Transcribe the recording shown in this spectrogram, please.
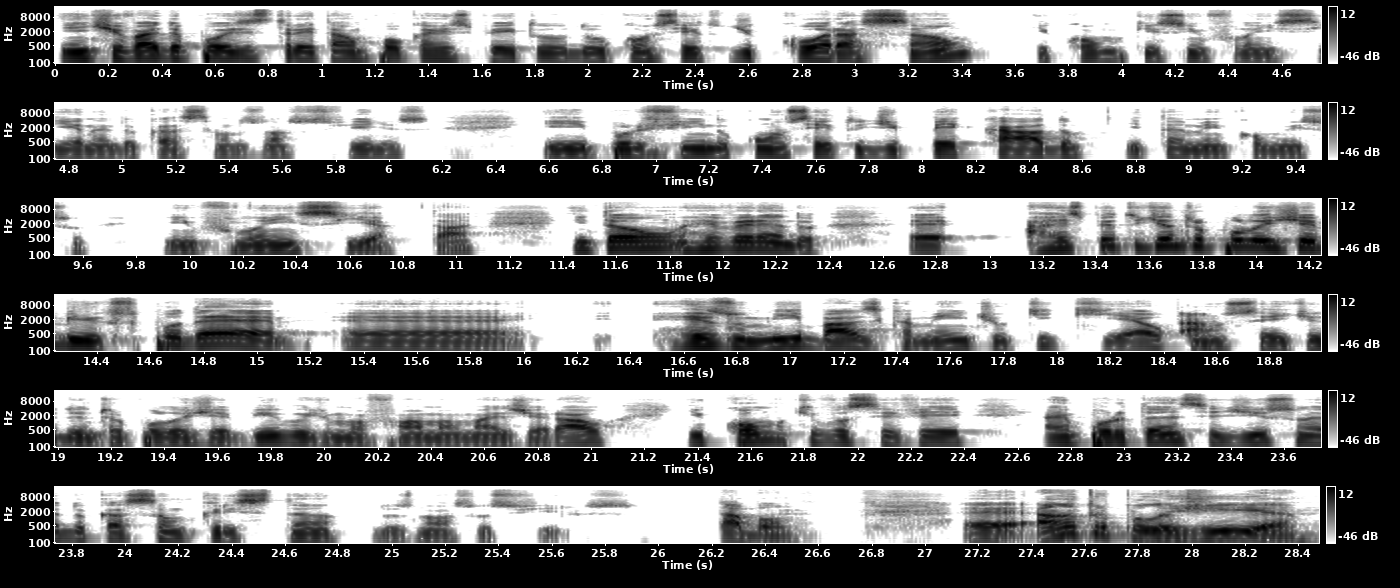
E a gente vai depois estreitar um pouco a respeito do conceito de coração e como que isso influencia na educação dos nossos filhos, e por fim do conceito de pecado e também como isso influencia, tá? Então, reverendo, é, a respeito de antropologia bíblica, se puder é, resumir basicamente o que, que é o tá. conceito de antropologia bíblica de uma forma mais geral e como que você vê a importância disso na educação cristã dos nossos filhos. Tá bom. É, a antropologia,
